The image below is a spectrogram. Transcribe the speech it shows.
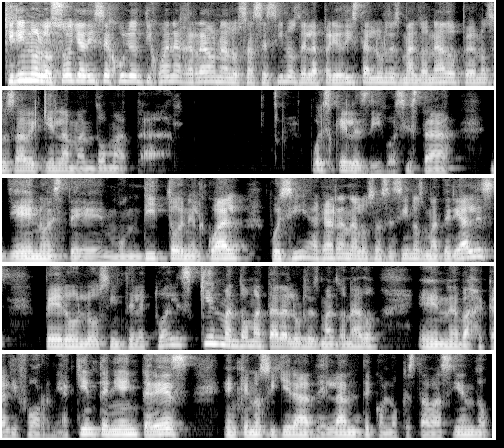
Quirino Lozoya dice Julio en Tijuana agarraron a los asesinos de la periodista Lourdes Maldonado, pero no se sabe quién la mandó matar. Pues, ¿qué les digo? Así está lleno este mundito en el cual, pues sí, agarran a los asesinos materiales, pero los intelectuales, ¿quién mandó matar a Lourdes Maldonado? En Baja California? ¿Quién tenía interés en que no siguiera adelante con lo que estaba haciendo?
